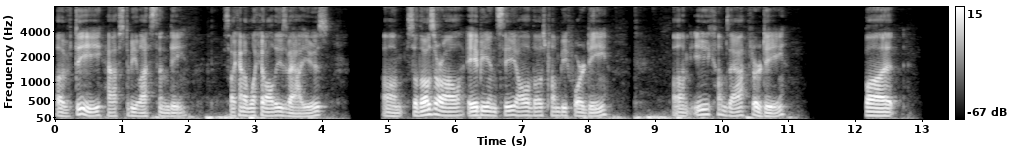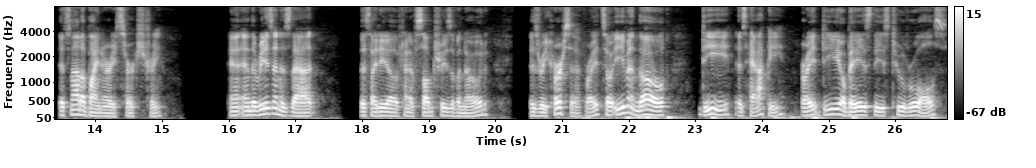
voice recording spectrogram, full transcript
of D has to be less than D. So I kind of look at all these values. Um, so those are all A, B, and C. All of those come before D. Um, e comes after D. but it's not a binary search tree. And, and the reason is that this idea of kind of subtrees of a node is recursive, right? So even though D is happy, right? D obeys these two rules.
